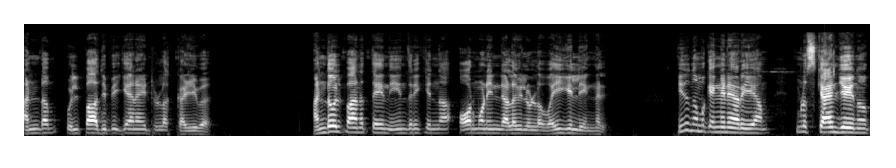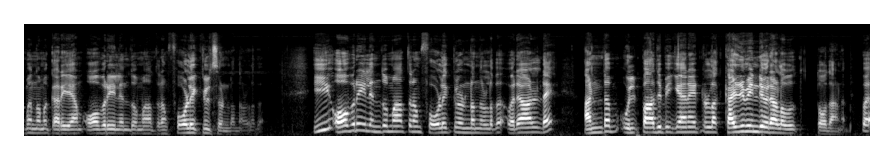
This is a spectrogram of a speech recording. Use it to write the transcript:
അണ്ടം ഉൽപ്പാദിപ്പിക്കാനായിട്ടുള്ള കഴിവ്. അണ്ടോൽപാദനത്തെ നിയന്ത്രിക്കുന്ന ഹോർമോണിന്റെ അളവിലുള്ള വൈകല്യങ്ങൾ. ഇത് നമുക്ക് എങ്ങനെ അറിയാം? നമ്മൾ സ്കാൻ ചെയ്ത് നോക്കുമ്പോൾ നമുക്കറിയാം ഓവറിയിൽ എന്തുമാത്രം ഫോളിക്കിൾസ് ഉണ്ടെന്നുള്ളത്. ഈ ഓവറിയിൽ എന്തുമാത്രം ഫോളിക്കിൾ ഉണ്ടെന്നുള്ളത് ഒരാളുടെ അണ്ടം ഉൽപ്പാദിപ്പിക്കാനായിട്ടുള്ള കഴിവിന്റെ ഒരളവ് തോതാണ്. ഇപ്പോൾ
